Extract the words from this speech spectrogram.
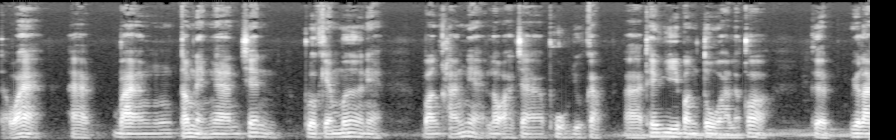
แต่ว่าหากบางตำแหน่งงาน เช่นโปรแกรมเมอร์เนี่ยบางครั้งเนี่ยเราอาจจะผูกอยู่กับเทคโนโลยีบางตัว แล้วก็เกิดเวลา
